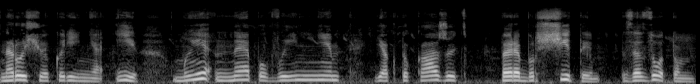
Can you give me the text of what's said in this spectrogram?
нарощує коріння. І ми не повинні, як то кажуть, переборщити з азотом,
